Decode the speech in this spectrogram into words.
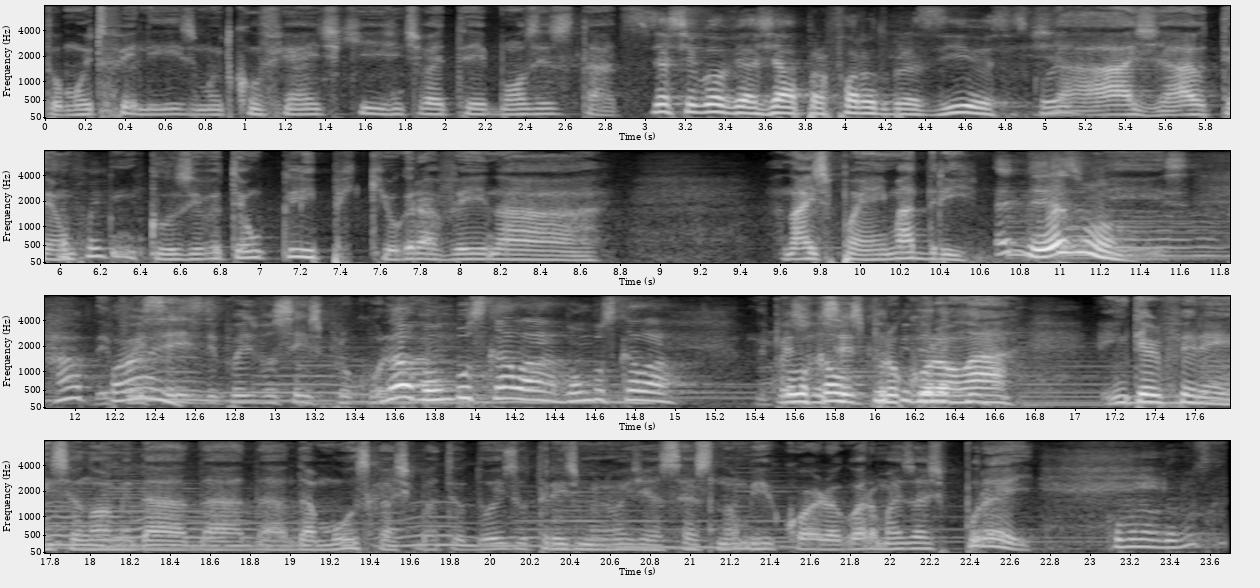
tô muito feliz, muito confiante que a gente vai ter bons resultados. Já chegou a viajar para fora do Brasil, essas coisas? Já, já. Eu tenho, inclusive eu tenho um clipe que eu gravei na na Espanha, em Madrid. É mesmo? Isso. Rapaz. Depois vocês, depois vocês procuram. Não, vamos buscar lá, vamos buscar lá. Depois vocês procuram lá. Interferência é o nome da, da, da, da música, acho que bateu 2 ou 3 milhões de acessos, não me recordo agora, mas acho por aí. Como é o nome da música?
